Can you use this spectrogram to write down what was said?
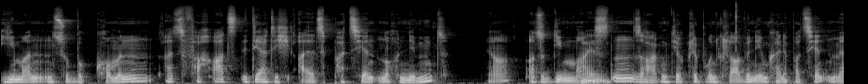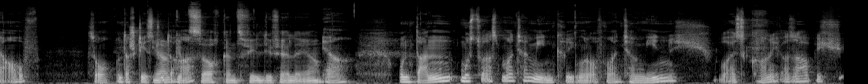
jemanden zu bekommen als Facharzt, der dich als Patient noch nimmt. Ja, also die meisten mhm. sagen dir klipp und klar, wir nehmen keine Patienten mehr auf. So, und da stehst ja, du da. Ja, gibt es auch ganz viele die Fälle, ja. Ja, und dann musst du erstmal einen Termin kriegen. Und auf meinen Termin, ich weiß gar nicht, also habe ich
